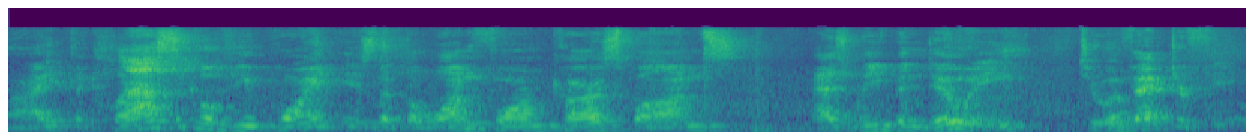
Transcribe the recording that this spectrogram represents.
All right, the classical viewpoint is that the one form corresponds, as we've been doing, to a vector field.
